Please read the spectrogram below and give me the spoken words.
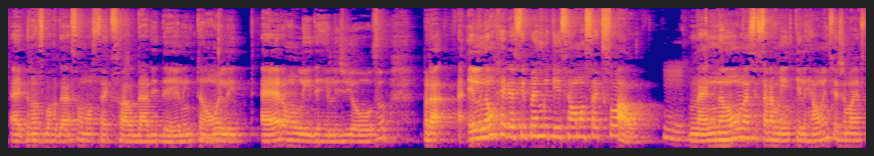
é, transbordar essa homossexualidade dele. Então ele era um líder religioso. Pra, ele não queria se permitir ser homossexual. Né? Não necessariamente que ele realmente seja, mas.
